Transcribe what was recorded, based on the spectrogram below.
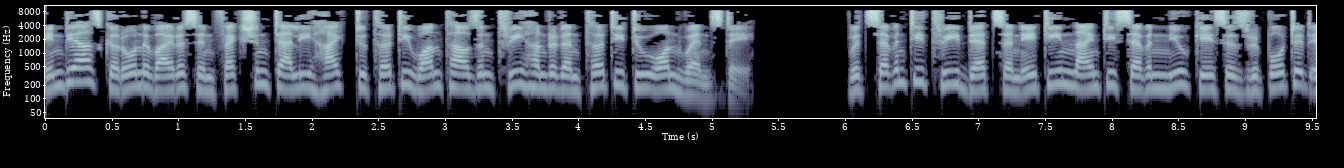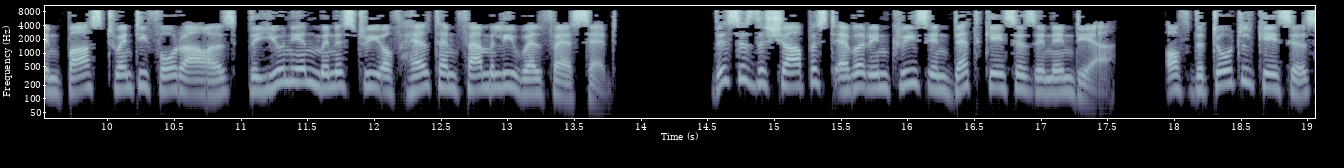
India's coronavirus infection tally hiked to 31,332 on Wednesday. With 73 deaths and 1897 new cases reported in past 24 hours, the Union Ministry of Health and Family Welfare said. This is the sharpest ever increase in death cases in India. Of the total cases,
